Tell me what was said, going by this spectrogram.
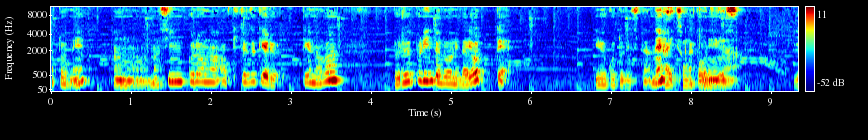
あとねあの、まあ、シンクロが起き続けるっていうのはブループリント通りだよっていうことでしたよね。はいその通りです。う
